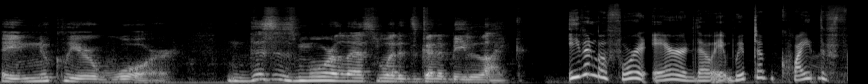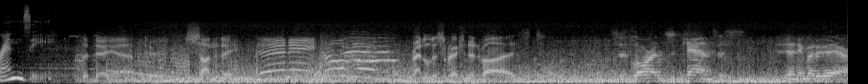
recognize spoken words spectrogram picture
a nuclear war, this is more or less what it's going to be like. Even before it aired, though, it whipped up quite the frenzy. The day after, Sunday. Danny, Parental discretion advised. This is Lawrence, Kansas. Is anybody there?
